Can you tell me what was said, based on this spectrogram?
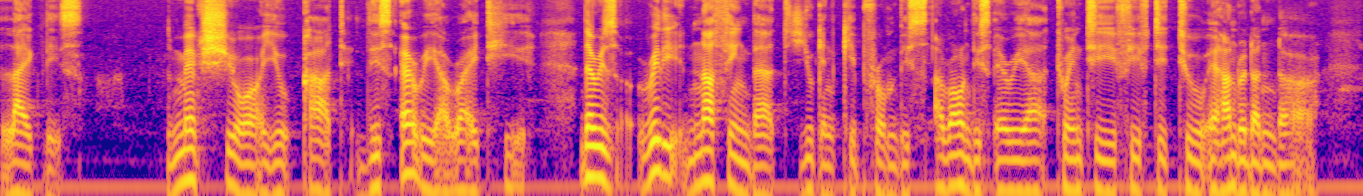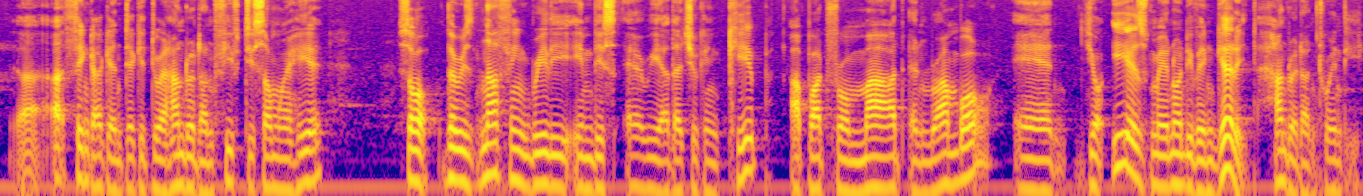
like this. Make sure you cut this area right here. There is really nothing that you can keep from this around this area 20, 50 to 100 and uh, uh, I think I can take it to 150 somewhere here. So there is nothing really in this area that you can keep apart from mud and rumble and your ears may not even get it 120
